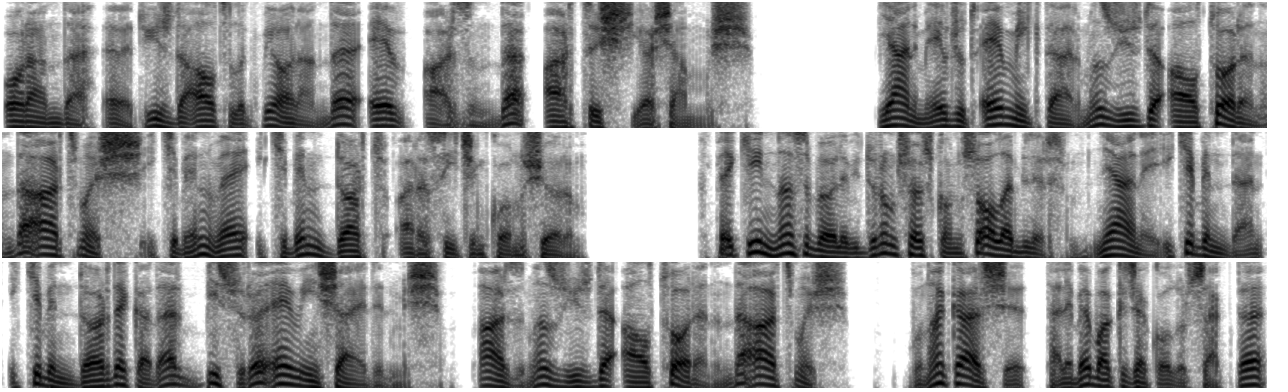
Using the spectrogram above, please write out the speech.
oranda, evet yüzde altılık bir oranda ev arzında artış yaşanmış. Yani mevcut ev miktarımız yüzde altı oranında artmış. 2000 ve 2004 arası için konuşuyorum. Peki nasıl böyle bir durum söz konusu olabilir? Yani 2000'den 2004'e kadar bir sürü ev inşa edilmiş. Arzımız yüzde altı oranında artmış. Buna karşı talebe bakacak olursak da,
